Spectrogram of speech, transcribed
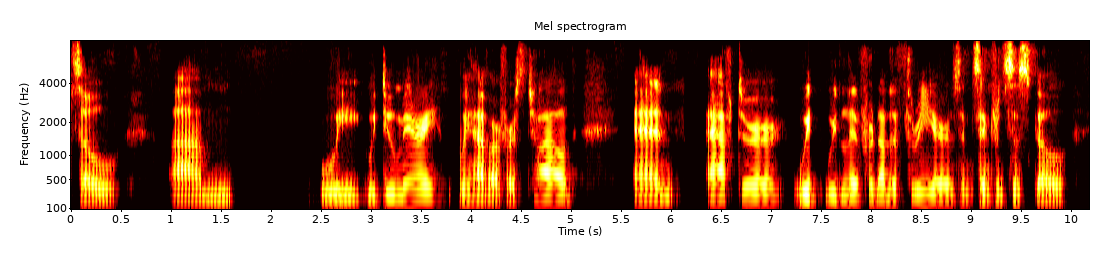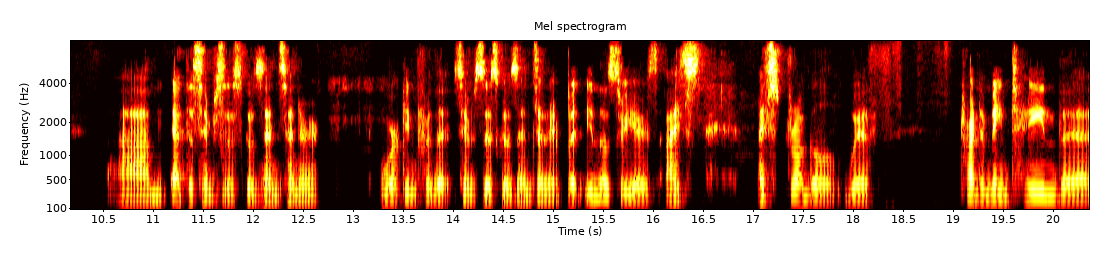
so um, we we do marry. We have our first child, and after we we live for another three years in San Francisco um, at the San Francisco Zen Center, working for the San Francisco Zen Center. But in those three years, I I struggle with trying to maintain the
